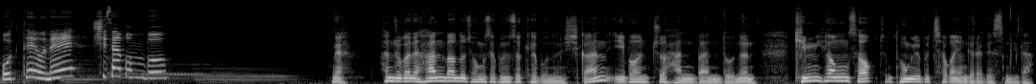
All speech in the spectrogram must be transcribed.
오태훈의 시사본부. 네. 한 주간의 한반도 정세 분석해보는 시간. 이번 주 한반도는 김형석 전 통일부 차관 연결하겠습니다.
